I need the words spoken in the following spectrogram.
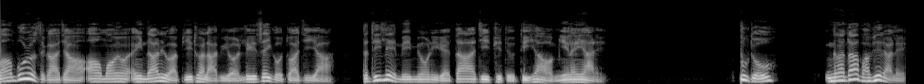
မောင်ဘူးတို့စကားကြောင့်အောင်မောင်ရောအိမ်သားတွေကပြေးထွက်လာပြီးတော့လေစိတ်ကိုသွားကြည့်ရာတတိလက်မင်းမျောနေတဲ့တာအကြီးဖြစ်သူတီးဟကိုမြင်လိုက်ရတယ်ပုတိုငါသားဘာဖြစ်တာလဲ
